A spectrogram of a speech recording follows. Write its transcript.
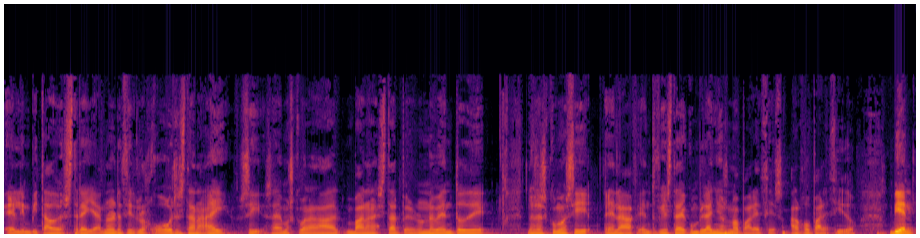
el invitado estrella, ¿no? Es decir, los juegos están ahí, sí, sabemos que van a, estar, pero en un evento de... No sé, es como si en, la, en tu fiesta de cumpleaños no apareces, algo parecido. Bien,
